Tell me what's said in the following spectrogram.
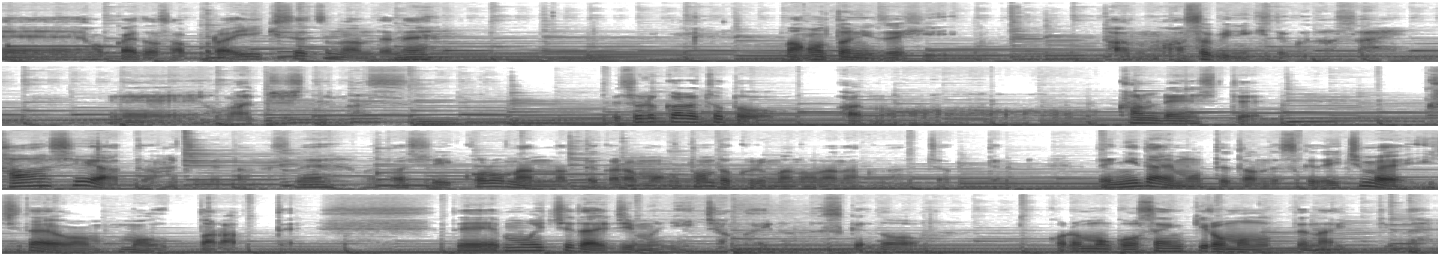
えー、北海道札幌はいい季節なんでね、まあ、本当にぜひあの遊びに来てください。えー、お待ちしてます。それからちょっと、あのー、関連して、カーシェアって始めたんですね。私、コロナになってからもうほとんど車乗らなくなっちゃって。で、2台持ってたんですけど、1枚、1台はもう売っ払って、で、もう1台ジムにちゃんがいるんですけど、これも5000キロも乗ってないっていうね、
